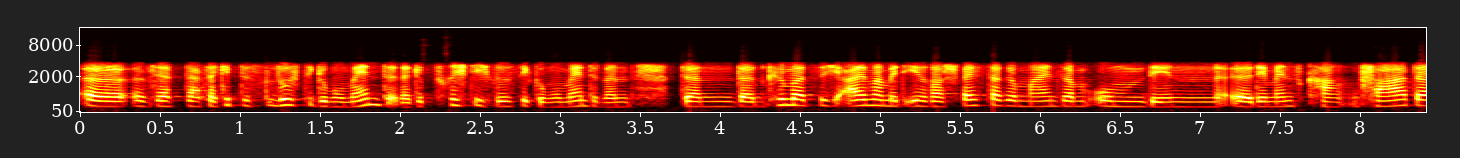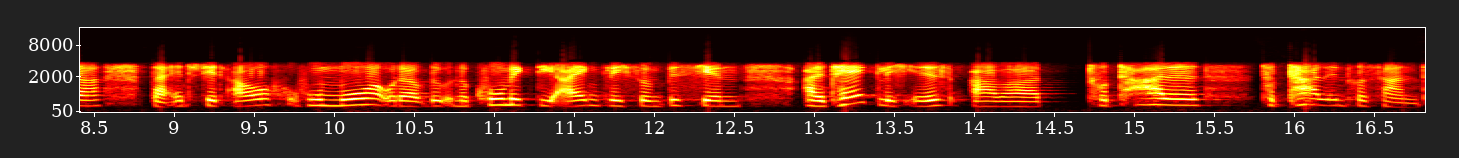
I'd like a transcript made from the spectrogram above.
Äh, da, da gibt es lustige Momente Momente, da gibt's richtig lustige Momente. Dann, dann, dann kümmert sich Alma mit ihrer Schwester gemeinsam um den äh, demenzkranken Vater. Da entsteht auch Humor oder eine Komik, die eigentlich so ein bisschen alltäglich ist, aber total, total interessant.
